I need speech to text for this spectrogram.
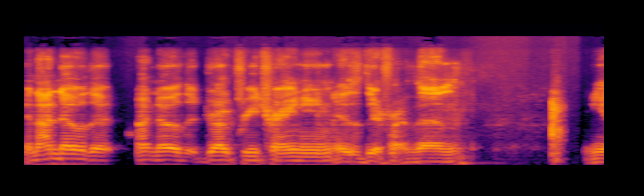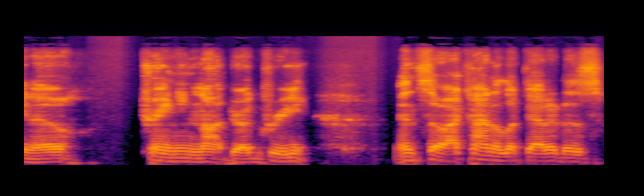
and I know that I know that drug free training is different than, you know, training not drug free, and so I kind of looked at it as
